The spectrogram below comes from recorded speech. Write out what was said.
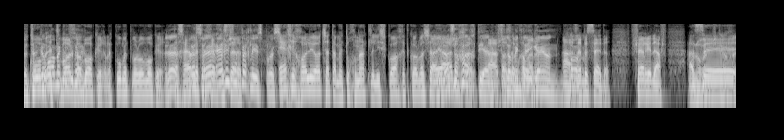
לקום אתמול בבוקר, לקום אתמול בבוקר, אתה חייב לככב בסרט. איך יכול להיות שאתה מתוכנת ללשכוח את כל מה שהיה עד עכשיו? אני לא שכחתי, אני אה, פשוט לא מבין את ההיגיון. אה, זה בסדר, fair enough. אז אה,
